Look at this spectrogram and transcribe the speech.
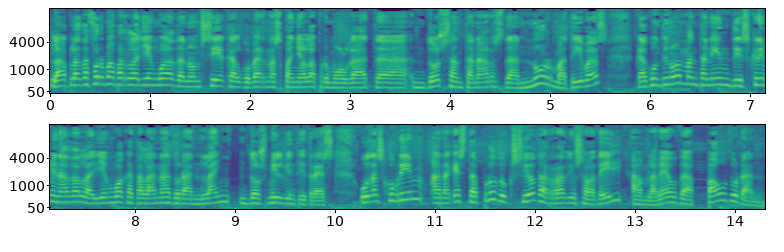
La Plataforma per la Llengua denuncia que el govern espanyol ha promulgat eh, dos centenars de normatives que continuen mantenint discriminada la llengua catalana durant l'any 2023. Ho descobrim en aquesta producció de Ràdio Sabadell amb la veu de Pau Duran.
